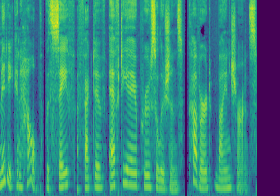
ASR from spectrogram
MIDI can help with safe, effective, FDA approved solutions covered by insurance.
